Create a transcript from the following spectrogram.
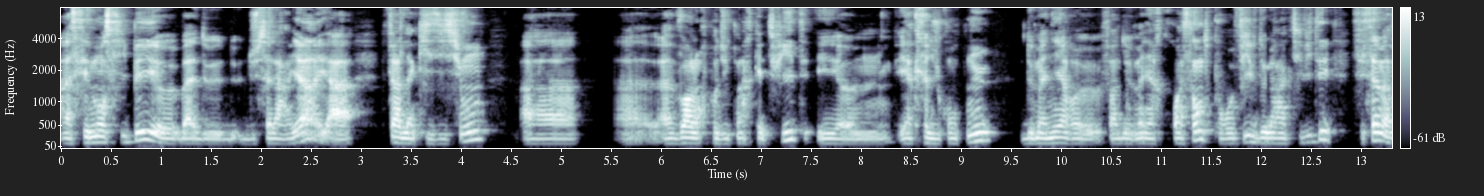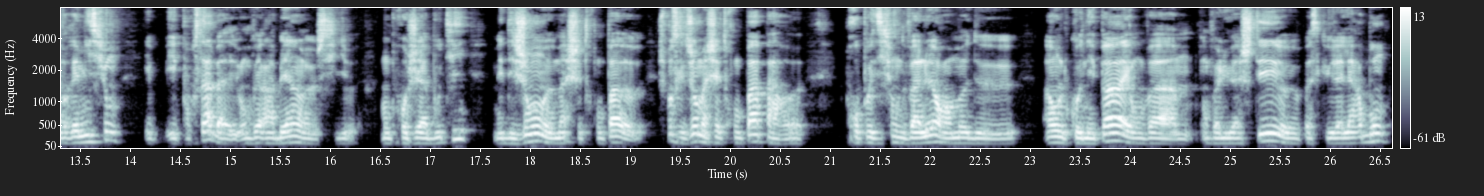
à s'émanciper euh, bah, du salariat et à faire de l'acquisition, à, à, voir leur product market fit et, euh, et à créer du contenu de manière, euh, de manière croissante pour vivre de leur activité. C'est ça ma vraie mission. Et, et pour ça, bah, on verra bien si mon projet aboutit. Mais des gens m'achèteront pas. je pense que des gens m'achèteront pas par proposition de valeur en mode ah, on le connaît pas et on va, on va lui acheter euh, parce qu'il a l'air bon.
